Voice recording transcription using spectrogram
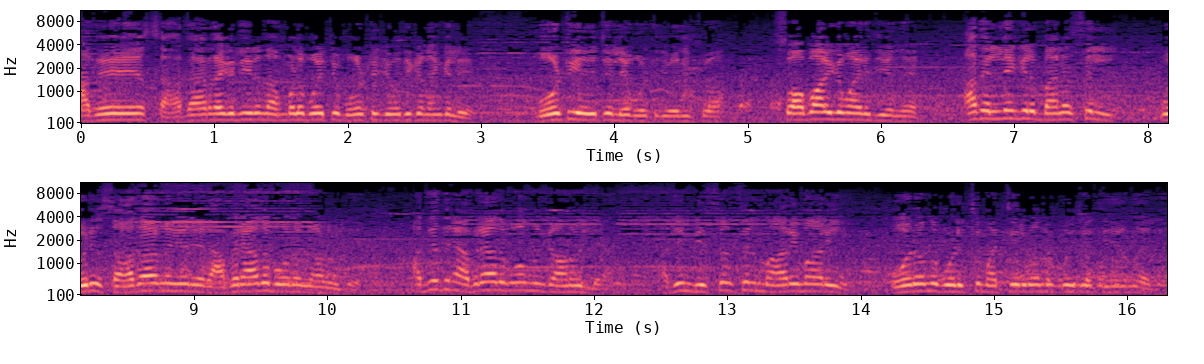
അതെ സാധാരണഗതിയിൽ നമ്മൾ പോയിട്ട് വോട്ട് ചോദിക്കണമെങ്കിൽ വോട്ട് ചെയ്തിട്ടല്ലേ വോട്ട് ചോദിക്കുക? സ്വാഭാവികമായും ചെയ്യുന്നത്. അതല്ലെങ്കിൽ മനസ്സിൽ ഒരു സാധാരണ ഒരു അപരാധബോധം കാണില്ലേ? അദ്ദേഹത്തിന് അപരാധബോധം കാണില്ല. അദ്ദേഹം ബിസിനസ്സിൽ മാറി മാറി ഓരോന്ന് പൊളിച്ച് മറ്റൊരു വന്ന് പോയി തീർന്നതല്ലേ?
